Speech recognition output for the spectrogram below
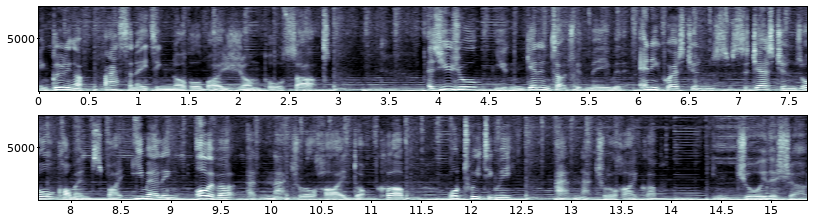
including a fascinating novel by Jean Paul Sartre. As usual, you can get in touch with me with any questions, suggestions, or comments by emailing oliver at naturalhigh.club or tweeting me at naturalhighclub. Enjoy the show.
